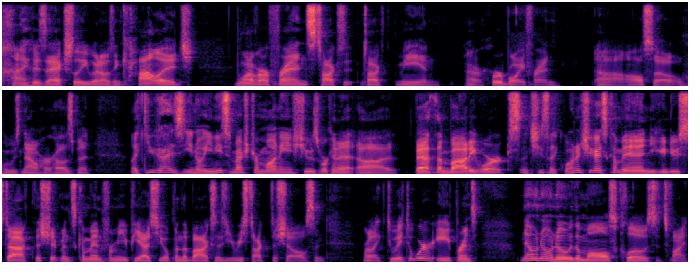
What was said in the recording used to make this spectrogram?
I was actually when I was in college, one of our friends talked talked to me and her boyfriend, uh, also who's now her husband. Like you guys, you know, you need some extra money. She was working at uh, Bath and Body Works, and she's like, "Why don't you guys come in? You can do stock. The shipments come in from UPS. You open the boxes, you restock the shelves." And we're like, "Do we have to wear aprons?" No, no, no. The mall's closed. It's fine.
